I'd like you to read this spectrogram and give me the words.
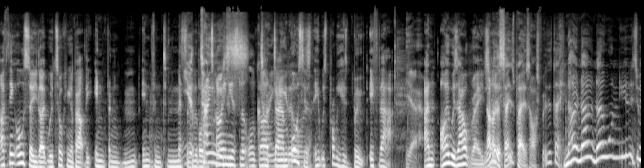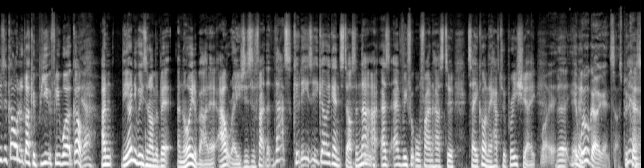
I think also, like, we're talking about the infant, Yeah, tiny- tiniest little tiny goddamn. what was little- his? It was probably his boot, if that. Yeah. And I was outraged. None of the Saints players asked for it, did they? No, no, no one. It was a goal. It looked like a beautifully worked goal. Yeah. And the only reason I'm a bit annoyed about it, outraged, is the fact that that could easily go against us, and that, hmm. as every football fan has to take on, they have to appreciate Well, it, that it know, will go against us because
